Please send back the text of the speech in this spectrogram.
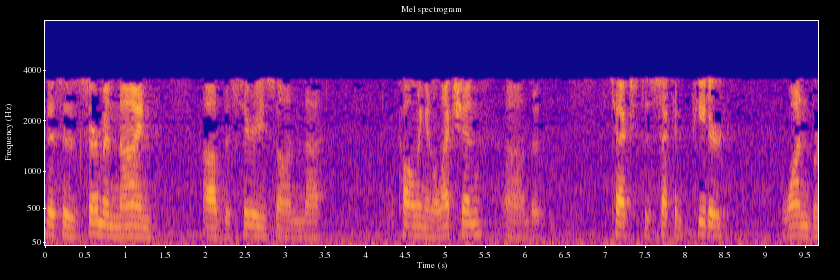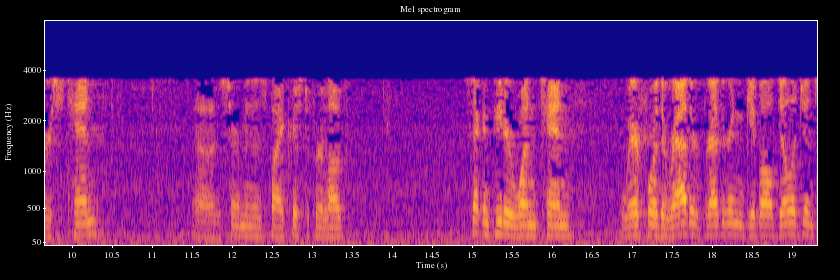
This is Sermon 9 of the series on uh, calling an election. Uh, the text is 2 Peter 1, verse 10. Uh, the sermon is by Christopher Love. 2 Peter 1:10 Wherefore the rather brethren give all diligence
